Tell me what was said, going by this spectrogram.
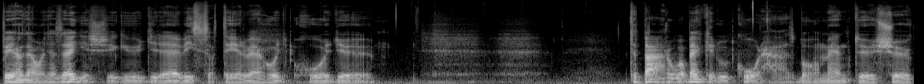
például, hogy az egészségügyre visszatérve, hogy, hogy tehát bárhova bekerül kórházba, a mentősök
